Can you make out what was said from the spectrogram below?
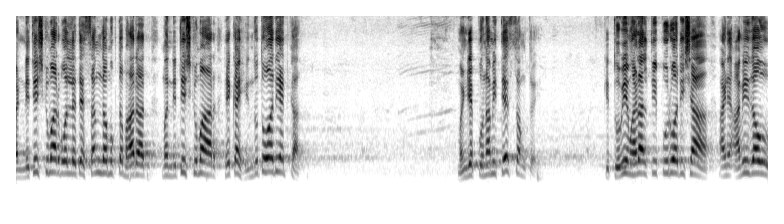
पण नितीश कुमार बोलले ते संघमुक्त भारत. मग नितीश कुमार हे काय हिंदुत्ववादी आहेत का? म्हणजे पुन्हा मी तेच सांगतोय की तुम्ही म्हणाल ती पूर्व दिशा आणि आम्ही जाऊ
